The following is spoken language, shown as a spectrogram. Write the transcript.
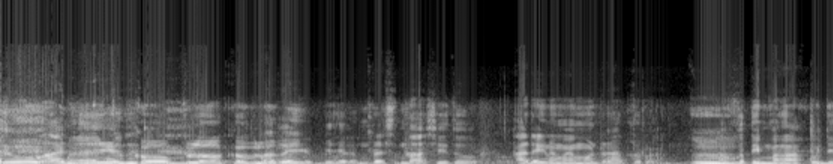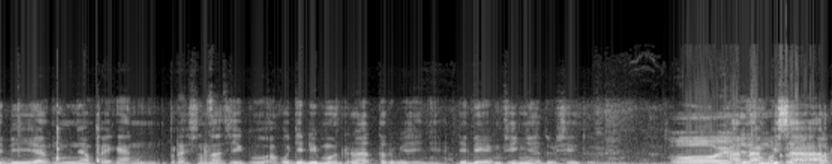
tuh anjing. Anjing goblok goblok. Makanya biasanya kan presentasi itu ada yang namanya moderator kan. Hmm. aku timbang aku jadi yang menyampaikan presentasiku aku jadi moderator biasanya. Jadi MC-nya tuh situ. Oh iya karena bisa moderator.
